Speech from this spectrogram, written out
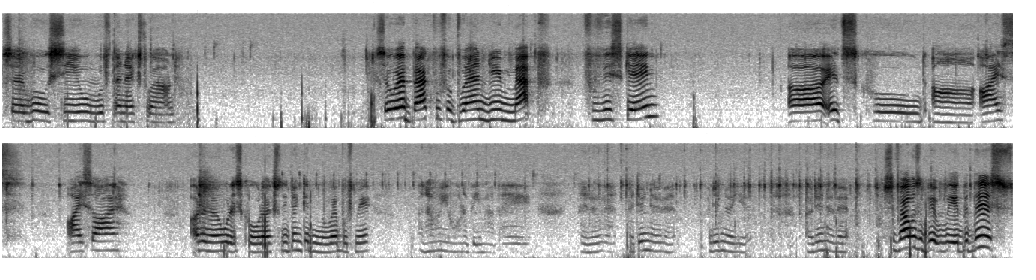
So we'll see you with the next round. So we're back with a brand new map for this game. Uh, it's called uh, Ice, Ice Eye. I don't know what it's called actually, don't get in the web with me. I know where you want to be my babe. I know that, I do know that. I didn't know you. I didn't know that. So that was a bit weird, but this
